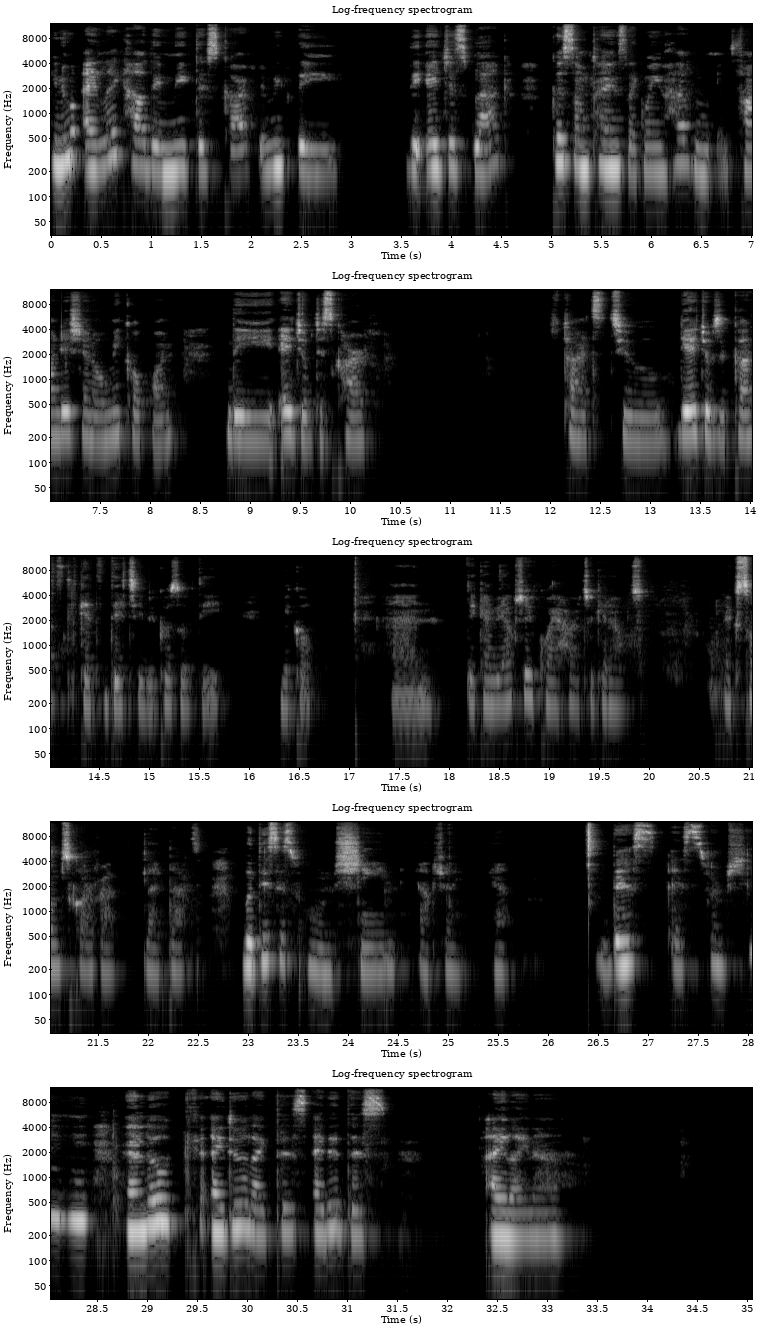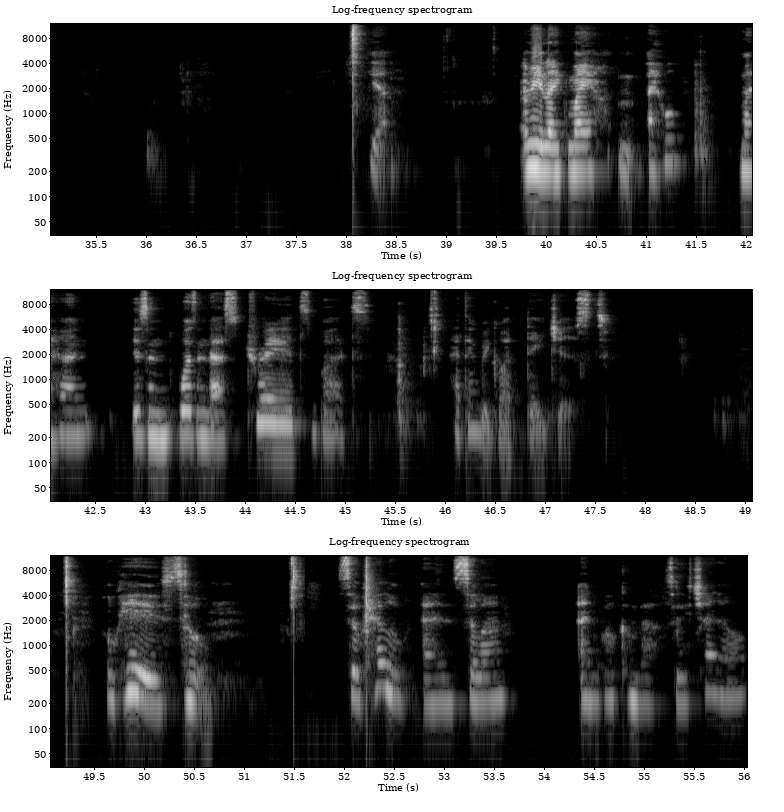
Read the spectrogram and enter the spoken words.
You know, I like how they make the scarf. They make the the edges black because sometimes, like when you have foundation or makeup on, the edge of the scarf starts to the edge of the scarf gets dirty because of the makeup, and they can be actually quite hard to get out. Like some scarf like that, but this is from Shein actually. This is from she and look, I do like this. I did this eyeliner. Yeah. I mean like my i hope my hand isn't wasn't that straight but i think we got the gist. Okay so so hello and salam and welcome back to the channel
